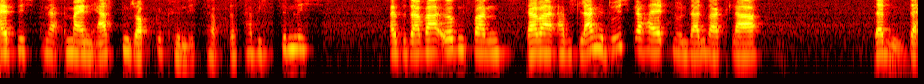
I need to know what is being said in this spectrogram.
als ich meinen ersten Job gekündigt habe. Das habe ich ziemlich, also da war irgendwann, da habe ich lange durchgehalten und dann war klar, dann, da,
